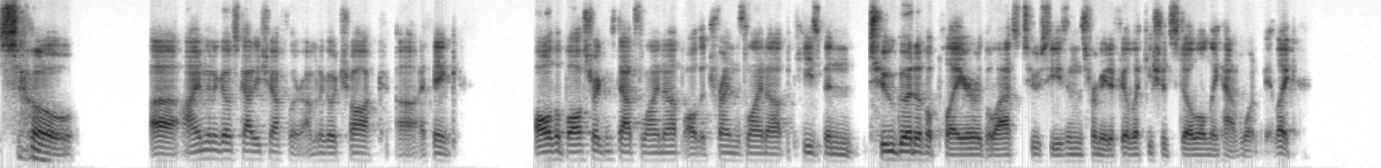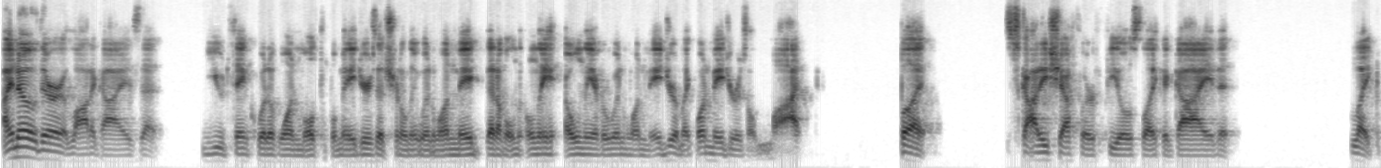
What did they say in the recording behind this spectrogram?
So uh, I'm gonna go Scottie Scheffler. I'm gonna go chalk. Uh, I think all the ball striking stats line up, all the trends line up. He's been too good of a player the last two seasons for me to feel like he should still only have one. Like I know there are a lot of guys that you'd think would have won multiple majors that should only win one major that have only only only ever win one major. Like one major is a lot, but Scottie Scheffler feels like a guy that, like,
